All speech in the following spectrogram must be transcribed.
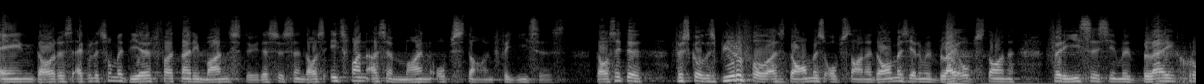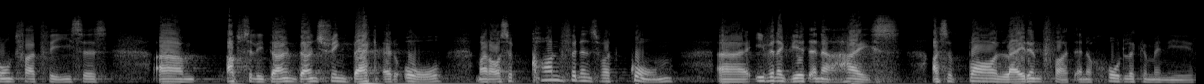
En daar is ek wil dit sommer deurvat na die mans toe. Dis soos en daar's iets van as 'n man opstaan vir Jesus. Daar's net 'n verskil. Dis beautiful as dames opstaan. En dames, julle moet bly opstaan vir Jesus. Julle moet bly grondvat vir Jesus. Um absolutely don't don't shrink back at all maar daar's 'n confidence wat kom uh ewen ek weet in 'n huis as 'n pa leiding vat in 'n goddelike manier.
